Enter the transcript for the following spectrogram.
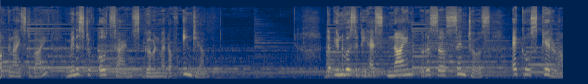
organized by Ministry of Earth Science, Government of India. The university has nine research centers across Kerala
